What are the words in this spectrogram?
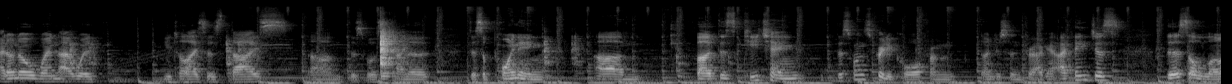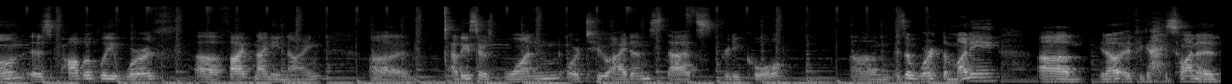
I don't know when I would utilize this dice. Um, this was kind of disappointing. Um, but this keychain, this one's pretty cool from Dungeons and Dragons. I think just this alone is probably worth uh, $5.99. Uh, at least there's one or two items that's pretty cool. Um, is it worth the money? Um, you know, if you guys want to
